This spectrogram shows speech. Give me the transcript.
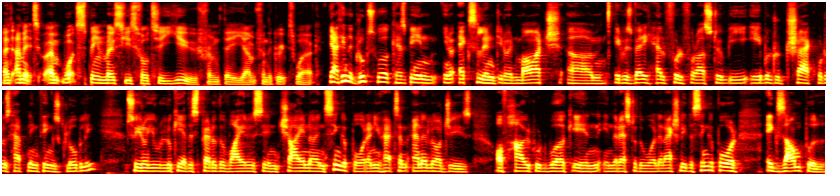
And Amit, um, what's been most useful to you from the um, from the group's work? Yeah, I think the group's work has been you know excellent. You know, in March, um, it was very helpful for us to be able to track what was happening things globally. So you know, you were looking at the spread of the virus in China and Singapore, and you had some analogies of how it would work in in the rest of the world. And actually, the Singapore example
